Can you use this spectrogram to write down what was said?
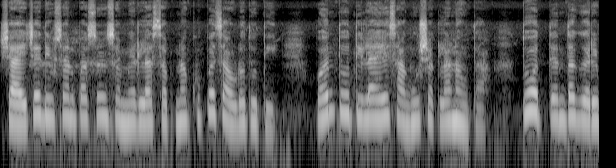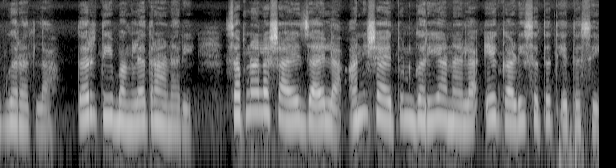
शाळेच्या दिवसांपासून समीरला सपना खूपच आवडत होती. पण तो तिला हे सांगू शकला नव्हता. तो अत्यंत गरीब घरातला, तर ती बंगल्यात राहणारी. सपनाला शाळेत जायला आणि शाळेतून घरी आणायला एक गाडी सतत येत असे.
